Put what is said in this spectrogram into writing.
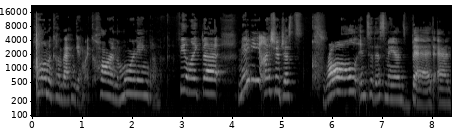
home and come back and get my car in the morning, but I'm not gonna feel like that. Maybe I should just crawl into this man's bed and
